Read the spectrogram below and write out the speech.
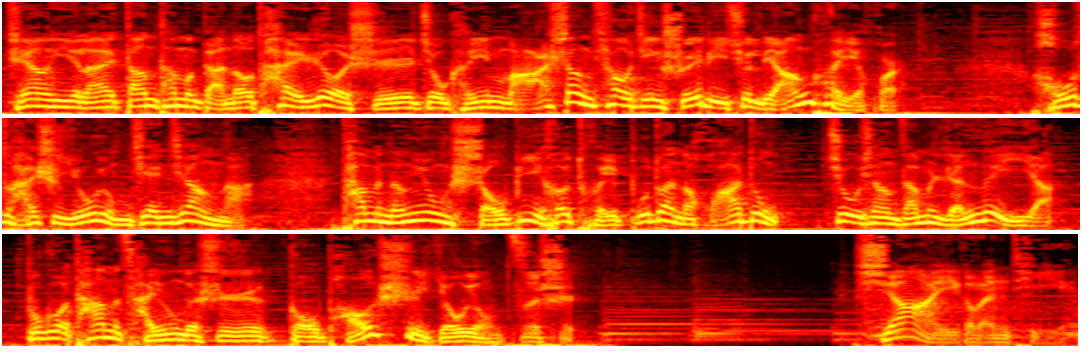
这样一来，当他们感到太热时，就可以马上跳进水里去凉快一会儿。猴子还是游泳健将呢，他们能用手臂和腿不断的滑动，就像咱们人类一样。不过，他们采用的是狗刨式游泳姿势。下一个问题：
